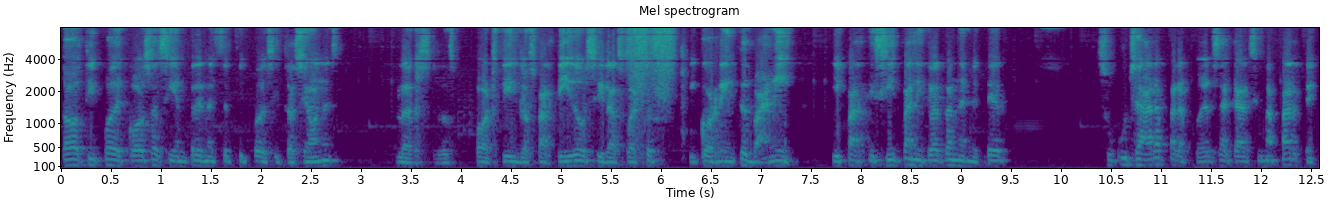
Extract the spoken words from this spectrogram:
todo tipo de cosas siempre en este tipo de situaciones. Los, los, partidos y las fuerzas y corrientes van y, participan y tratan de meter su cuchara para poder sacarse una parte.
